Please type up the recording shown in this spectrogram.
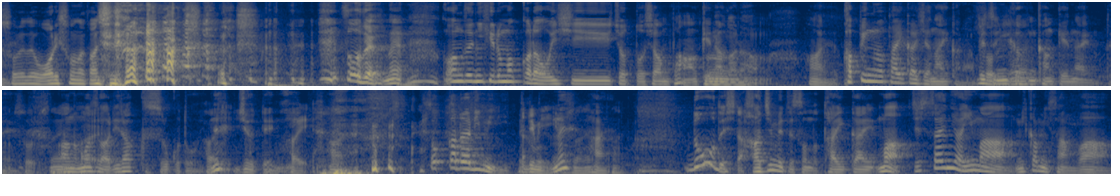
それで終わりそうな感じで。そうだよね。完全に昼間から美味しいちょっとシャンパン開けながら、はい、カッピングの大会じゃないから別に味覚に関係ないので。あのはい。まずはリラックスすることをね、重点に、はい。そこからリミに行った。リミに行きましたね。はいどうでした？初めてその大会。まあ実際には今三上さんは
